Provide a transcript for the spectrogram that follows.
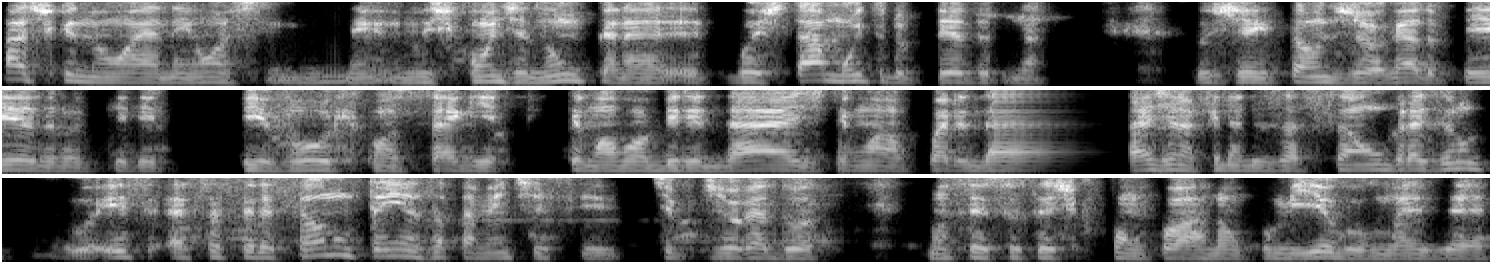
Acho que não é nenhum assim, não esconde nunca, né? Gostar muito do Pedro, né? Do jeitão de jogar do Pedro, aquele pivô que consegue ter uma mobilidade, ter uma qualidade na finalização. O Brasil, não, essa seleção não tem exatamente esse tipo de jogador. Não sei se vocês concordam comigo, mas é.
